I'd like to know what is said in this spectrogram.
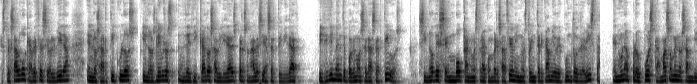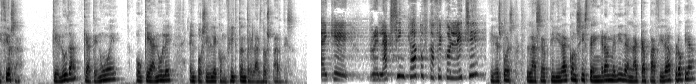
Esto es algo que a veces se olvida en los artículos y los libros dedicados a habilidades personales y asertividad. Difícilmente podemos ser asertivos si no desemboca nuestra conversación y nuestro intercambio de puntos de vista en una propuesta más o menos ambiciosa que eluda, que atenúe o que anule el posible conflicto entre las dos partes. relaxing cup of café con leche. Y después, la asertividad consiste en gran medida en la capacidad propia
